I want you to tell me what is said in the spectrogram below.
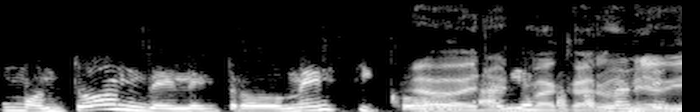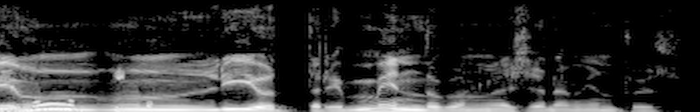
un montón de electrodomésticos, Claro, en el había Macaroni de había un, lío tremendo con el allanamiento eso.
